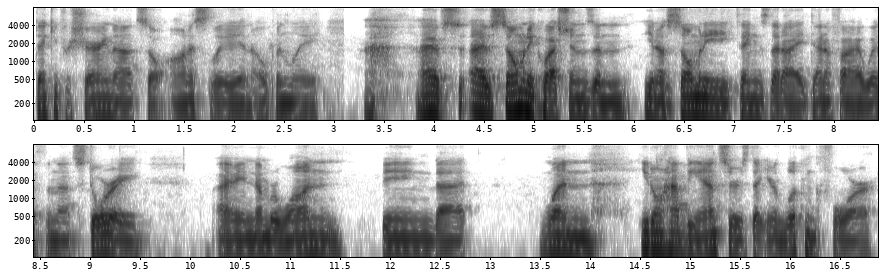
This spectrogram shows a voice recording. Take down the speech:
thank you for sharing that so honestly and openly. I have I have so many questions and you know mm. so many things that I identify with in that story. I mean number 1 being that when you don't have the answers that you're looking for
